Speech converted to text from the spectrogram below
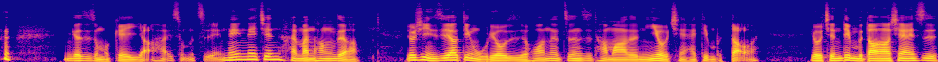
应该是什么 gay 呀还是什么之类，那那间还蛮夯的啊。尤其你是要订五六日的话，那真的是他妈的，你有钱还订不到哎，有钱订不到，然后现在是。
